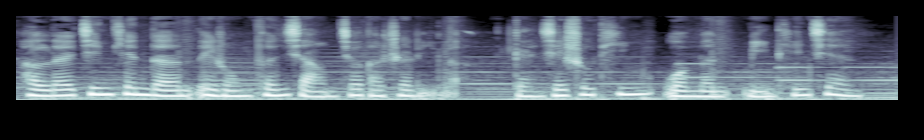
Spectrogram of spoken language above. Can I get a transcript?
好了，今天的内容分享就到这里了，感谢收听，我们明天见。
